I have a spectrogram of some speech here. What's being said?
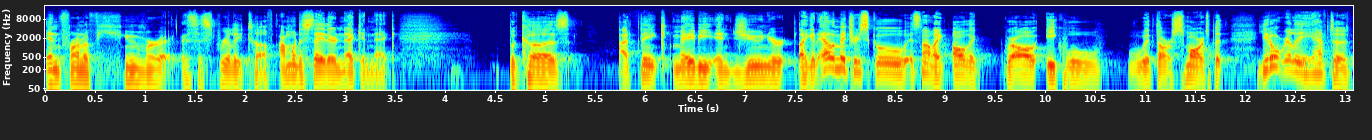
in front of humor. This is really tough. I'm going to say they're neck and neck because I think maybe in junior, like in elementary school, it's not like all the we're all equal with our smarts, but you don't really have to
